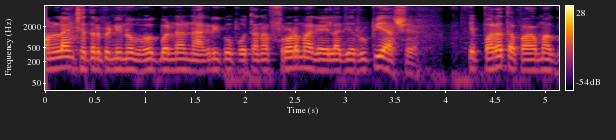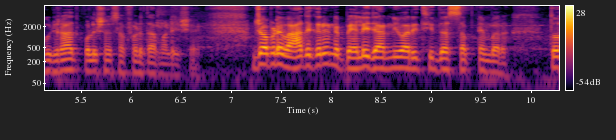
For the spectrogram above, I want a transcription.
ઓનલાઈન છેતરપિંડીનો ભોગ બનનાર નાગરિકો પોતાના ફ્રોડમાં ગયેલા જે રૂપિયા છે, એ પરત અપાવવામાં ગુજરાત પોલીસને સફળતા મળી છે. જો આપણે વાત કરીએ ને પહેલી જાન્યુઆરીથી દસ સપ્ટેમ્બર, તો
